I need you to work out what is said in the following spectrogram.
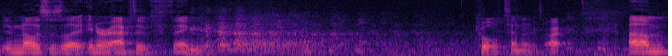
Didn't know this is an interactive thing. Cool, 10 minutes. All right. Um,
